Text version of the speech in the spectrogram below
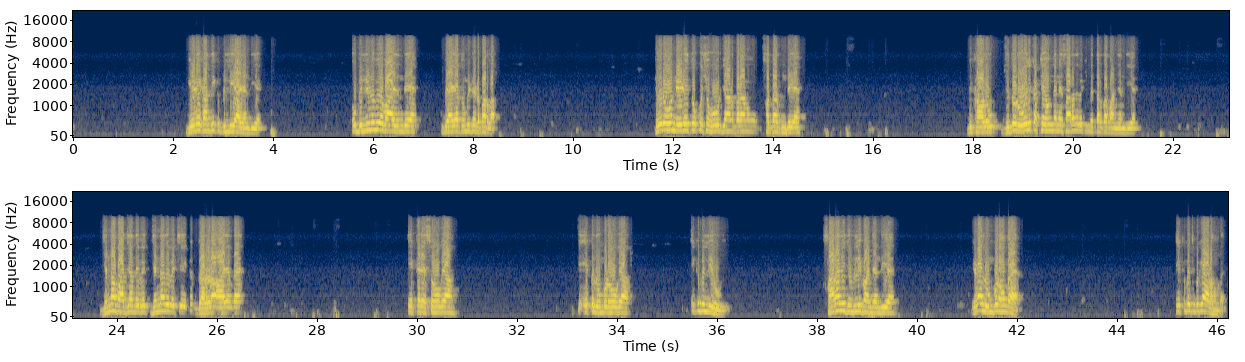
ਗੇੜੇ ਖਾਂਦੀ ਇੱਕ ਬਿੱਲੀ ਆ ਜਾਂਦੀ ਹੈ। ਉਹ ਬਿੱਲੀ ਨੂੰ ਵੀ ਆਵਾਜ਼ ਦਿੰਦੇ ਆ ਵੀ ਆ ਜਾ ਤੂੰ ਵੀ ਢਿੱਡ ਭਰ ਲਾ। ਫਿਰ ਉਹ ਨੇੜੇ ਤੋਂ ਕੁਝ ਹੋਰ ਜਾਨਵਰਾਂ ਨੂੰ ਸੱਦਾ ਦਿੰਦੇ ਆ ਦਿਖਾ ਖਾ ਲਓ। ਜਦੋਂ ਰੋਜ਼ ਇਕੱਠੇ ਹੁੰਦੇ ਨੇ, ਸਾਰਿਆਂ ਦੇ ਵਿੱਚ ਮਿੱਤਰਤਾ ਬਣ ਜਾਂਦੀ ਹੈ। ਜਿੰਨਾ ਬਾਜਾਂ ਦੇ ਵਿੱਚ ਜਿਨ੍ਹਾਂ ਦੇ ਵਿੱਚ ਇੱਕ ਗਰੜਾ ਆ ਜਾਂਦਾ ਹੈ, ਇੱਕ ਰਿਸ ਹੋ ਗਿਆ, ਤੇ ਇੱਕ ਲੂੰਬੜ ਹੋ ਗਿਆ, ਇੱਕ ਬਿੱਲੀ ਹੋ ਗਈ। ਸਾਰਿਆਂ ਦੀ ਜੁੰਡਲੀ ਬਣ ਜਾਂਦੀ ਹੈ। ਜਿਹੜਾ ਲੂੰਬੜ ਹੁੰਦਾ ਹੈ, ਇੱਕ ਵਿੱਚ ਬਘਿਆੜ ਹੁੰਦਾ ਹੈ।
